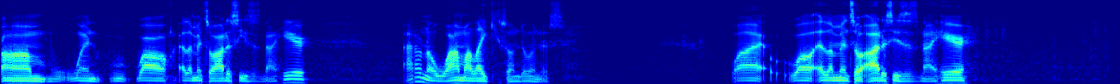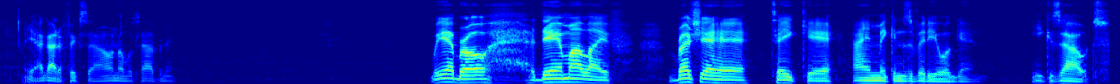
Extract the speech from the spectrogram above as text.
um, when while Elemental Odysseys is not here. I don't know why my light keeps on doing this. Why while Elemental Odysseys is not here. Yeah, I gotta fix that. I don't know what's happening. But yeah, bro, a day in my life. Brush your hair. Take care. I ain't making this video again. Eeks out.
